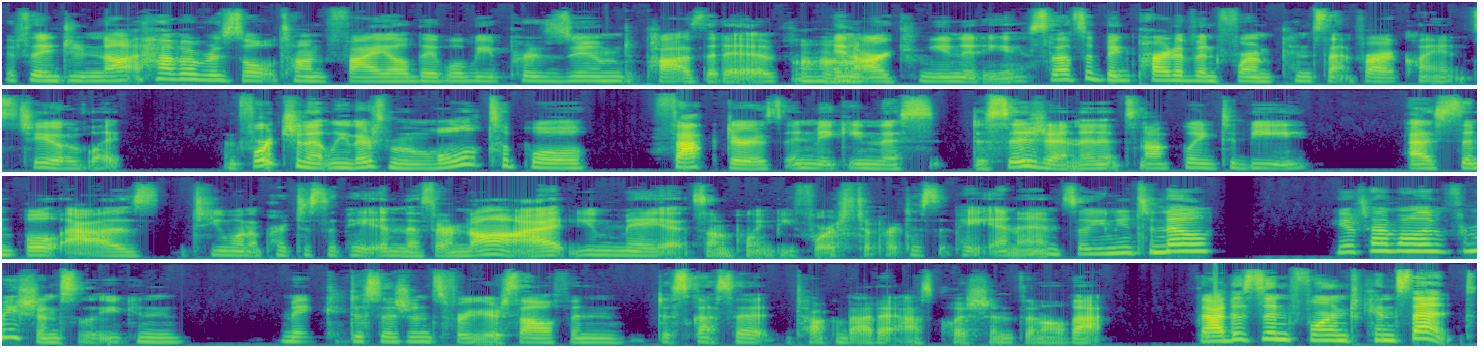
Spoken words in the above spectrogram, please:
If they do not have a result on file, they will be presumed positive uh-huh. in our community. So that's a big part of informed consent for our clients too. Of like, unfortunately, there's multiple factors in making this decision, and it's not going to be as simple as do you want to participate in this or not? You may at some point be forced to participate in it. And so you need to know, you have to have all information so that you can make decisions for yourself and discuss it, talk about it, ask questions, and all that. That is informed consent.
